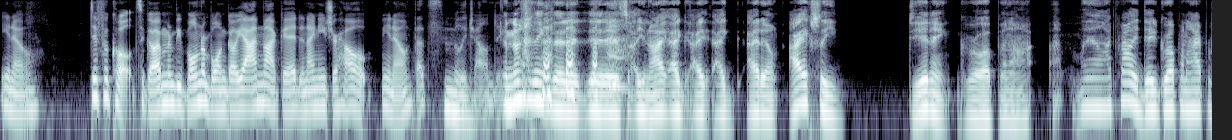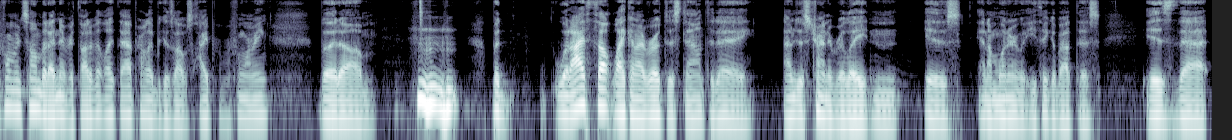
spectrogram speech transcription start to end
you know difficult to go i'm gonna be vulnerable and go yeah i'm not good and i need your help you know that's really challenging And don't you think that it, it is? You know, I, I, I, I don't. I actually didn't grow up in a. Well, I probably did grow up in a high performance home, but I never thought of it like that. Probably because I was hyper performing. But um, but what I felt like, and I wrote this down today. I'm just trying to relate, and is, and I'm wondering what you think about this. Is that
